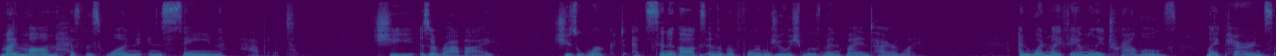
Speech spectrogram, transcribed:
My mom has this one insane habit. She is a rabbi. She's worked at synagogues in the Reform Jewish movement my entire life. And when my family travels, my parents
